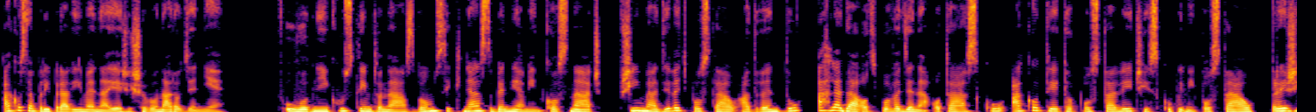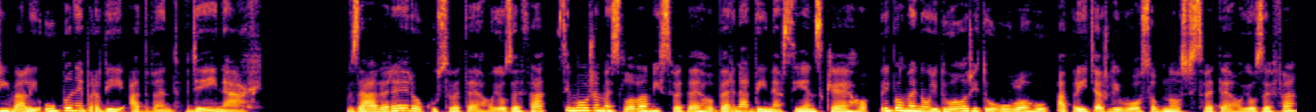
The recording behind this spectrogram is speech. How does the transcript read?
Ako sa pripravíme na Ježišovo narodenie? V úvodníku s týmto názvom si kňaz Benjamin Kosnáč všíma 9 postáv adventu a hľadá odpovede na otázku, ako tieto postavy či skupiny postáv prežívali úplne prvý advent v dejinách. V závere roku svätého Jozefa si môžeme slovami svätého Bernardína Sienského pripomenúť dôležitú úlohu a príťažlivú osobnosť svätého Jozefa,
